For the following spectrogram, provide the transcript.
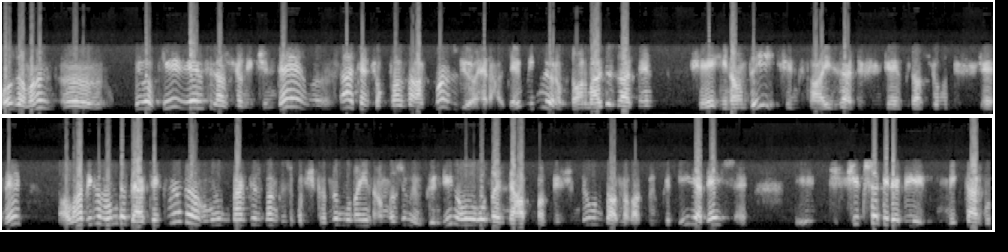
o zaman e, diyor ki enflasyon içinde e, zaten çok fazla artmaz diyor herhalde. Bilmiyorum. Normalde zaten şeye inandığı için faizler düşünce enflasyonun düşeceğine Allah bilir onu da dert etmiyor da Merkez Bankası Başkanı'nın buna inanması mümkün değil. O ona ne yapmak peşinde onu da anlamak mümkün değil. Ya neyse e, çıksa bile bir miktar bu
